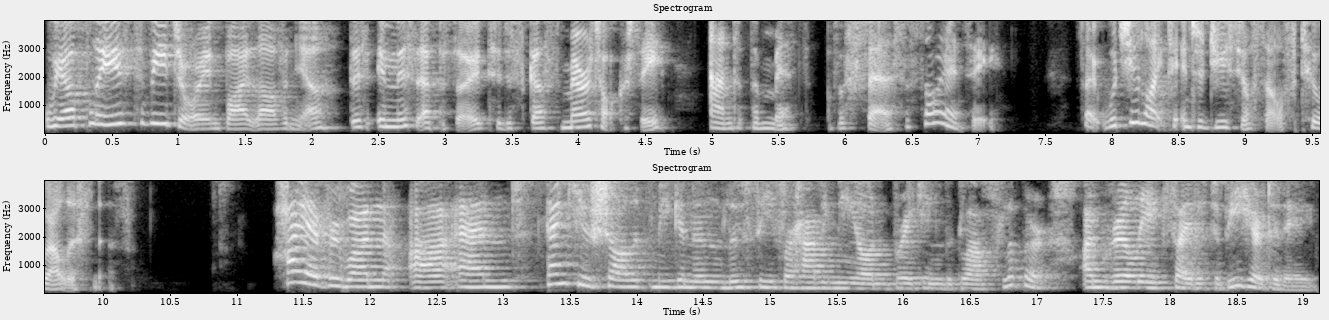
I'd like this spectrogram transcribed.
We are pleased to be joined by Lavanya this, in this episode to discuss meritocracy and the myth of a fair society. So, would you like to introduce yourself to our listeners? Hi, everyone, uh, and thank you, Charlotte, Megan, and Lucy, for having me on Breaking the Glass Slipper. I'm really excited to be here today.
